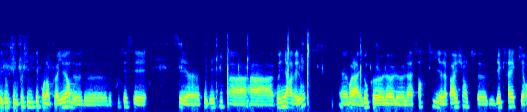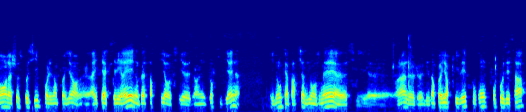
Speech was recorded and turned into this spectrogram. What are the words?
Et donc c'est une possibilité pour l'employeur de, pousser ses, équipes à venir à vélo euh, voilà, et donc euh, la sortie, l'apparition du décret qui rend la chose possible pour les employeurs euh, a été accélérée, donc va sortir aussi dans les jours qui viennent. Et donc à partir du 11 mai, les employeurs privés pourront proposer ça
